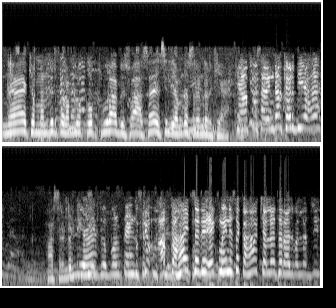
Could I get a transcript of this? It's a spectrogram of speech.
न्याय के मंदिर पर हम लोग को पूरा विश्वास है इसलिए हमने सरेंडर किया है। क्या आपने सरेंडर कर दिया है? हाँ सरेंडर किया है। जो बोलते हैं क्यों आप कहाँ इतने देर एक महीने से कहाँ चल रहे थे राज बल्लभ जी?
